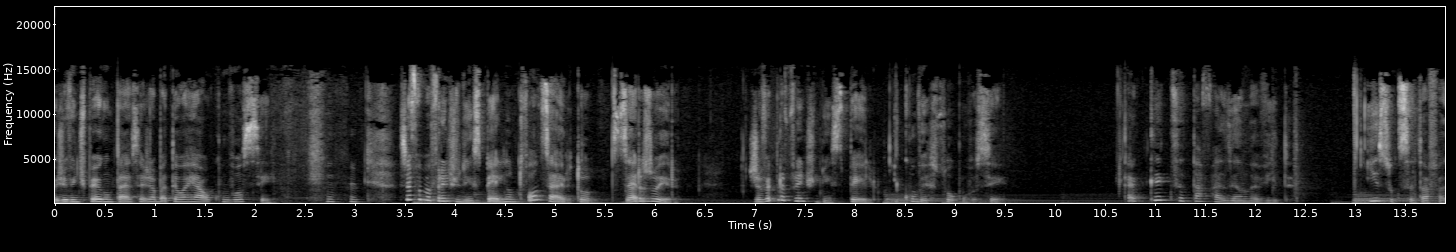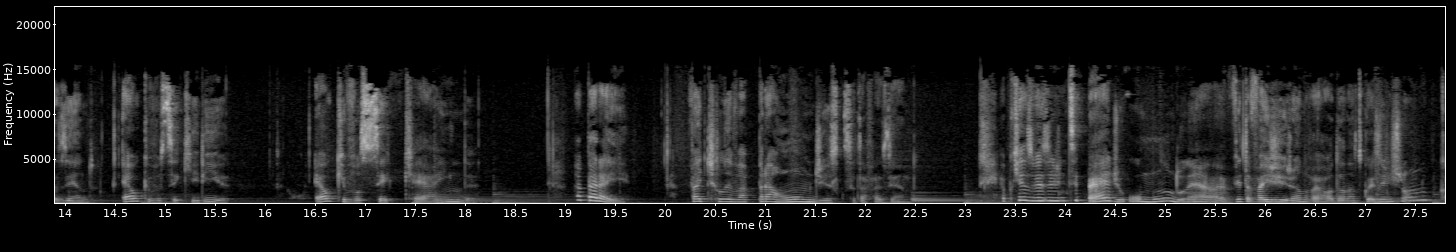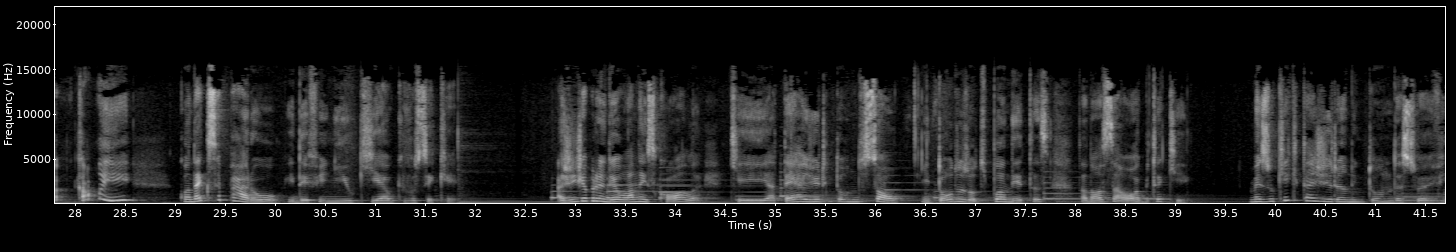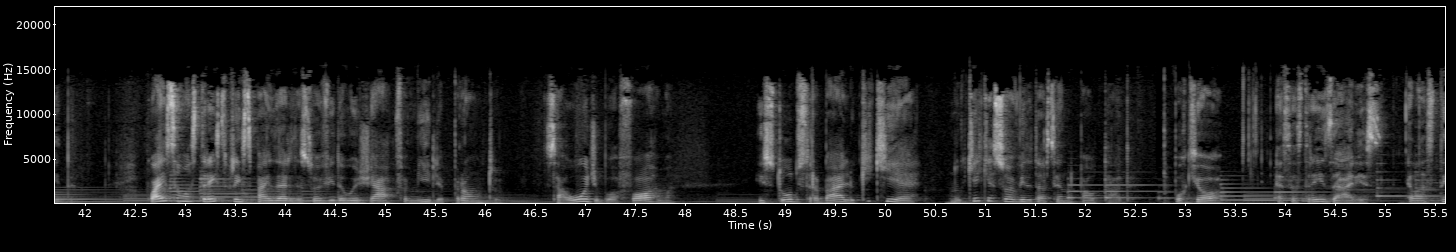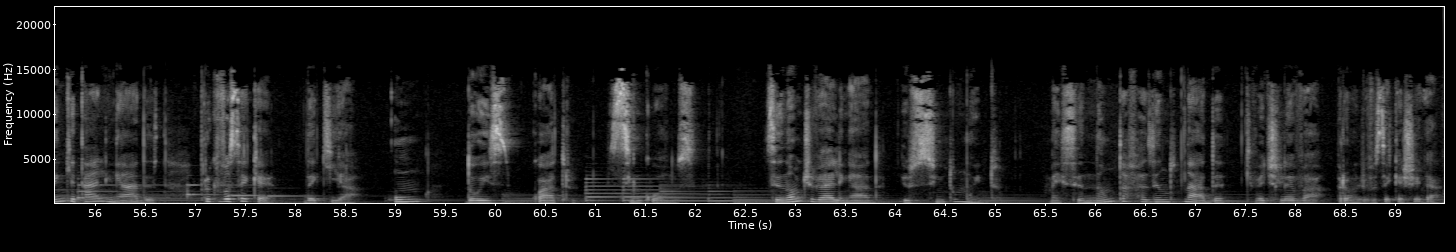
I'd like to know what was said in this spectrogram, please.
Hoje eu vim te perguntar se você já bateu a real com você. você já foi pra frente de um espelho? Não, tô falando sério, tô zero zoeira. Já foi pra frente de um espelho e conversou com você? Cara, o que, que você tá fazendo na vida? Isso que você tá fazendo é o que você queria? É o que você quer ainda? Mas peraí, vai te levar para onde isso que você tá fazendo? É porque às vezes a gente se perde, o mundo, né? A vida vai girando, vai rodando as coisas, a gente não. Calma aí. Quando é que você parou e definiu o que é o que você quer? A gente aprendeu lá na escola que a Terra gira em torno do Sol e todos os outros planetas da nossa órbita aqui. Mas o que está girando em torno da sua vida? Quais são as três principais áreas da sua vida hoje? Ah, família, pronto. Saúde, boa forma. Estudos, trabalho, o que, que é? No que, que a sua vida está sendo pautada? Porque, ó, essas três áreas, elas têm que estar tá alinhadas para o que você quer daqui a um, dois, quatro, cinco anos. Se não tiver alinhado, eu sinto muito, mas você não está fazendo nada que vai te levar para onde você quer chegar.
